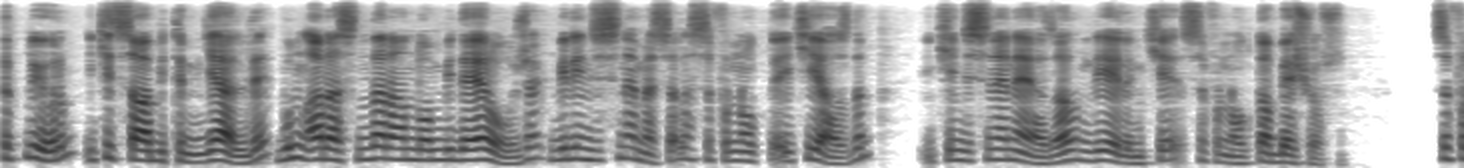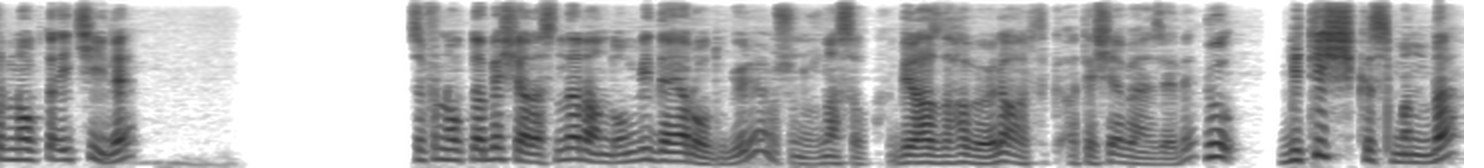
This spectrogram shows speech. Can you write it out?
Tıklıyorum. İki sabitim geldi. Bunun arasında random bir değer olacak. Birincisine mesela 0.2 yazdım. İkincisine ne yazalım? Diyelim ki 0.5 olsun. 0.2 ile 0.5 arasında random bir değer oldu. Görüyor musunuz nasıl? Biraz daha böyle artık ateşe benzedi. Şu bitiş kısmında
